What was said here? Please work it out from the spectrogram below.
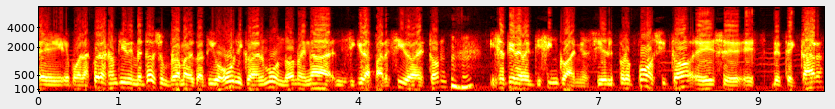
eh, porque la Escuela Argentina de Inventores es un programa educativo único en el mundo, no hay nada ni siquiera parecido a esto, uh -huh. y ya tiene 25 años. Y el propósito es, eh, es detectar,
